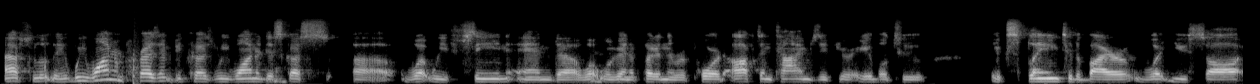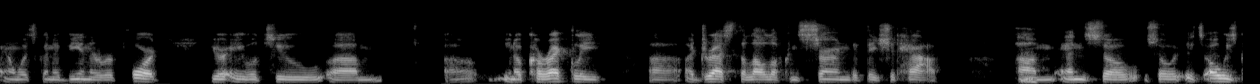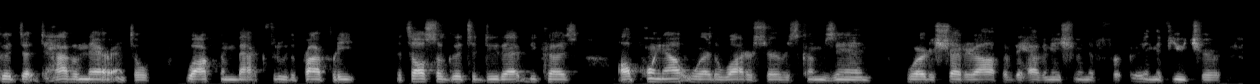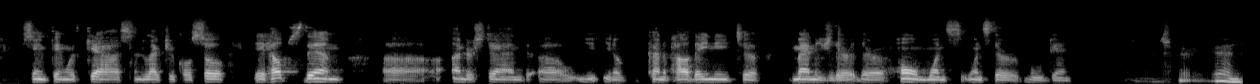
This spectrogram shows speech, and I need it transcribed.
Absolutely. We want him present because we want to discuss uh, what we've seen and uh, what we're going to put in the report. Oftentimes, if you're able to explain to the buyer what you saw and what's going to be in the report, you're able to, um, uh, you know, correctly uh, address the level of concern that they should have. Hmm. Um, and so, so it's always good to, to have them there and to walk them back through the property. It's also good to do that because I'll point out where the water service comes in, where to shut it off if they have an issue in the in the future. Same thing with gas and electrical. So it helps them uh, understand, uh, you, you, know, kind of how they need to manage their their home once once they're moved in. That's very good.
